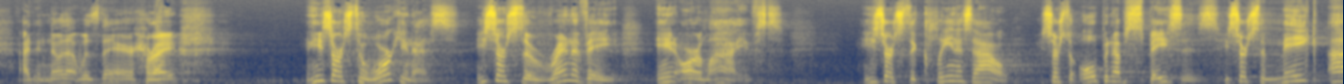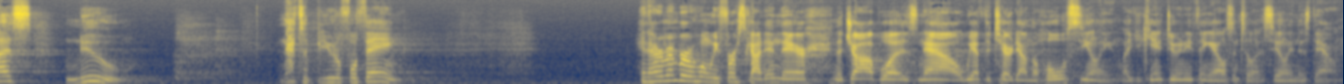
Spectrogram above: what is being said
I didn't know that was there, right? And he starts to work in us, he starts to renovate in our lives. He starts to clean us out. He starts to open up spaces. He starts to make us new. And that's a beautiful thing. And I remember when we first got in there, the job was now we have to tear down the whole ceiling. Like you can't do anything else until that ceiling is down.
